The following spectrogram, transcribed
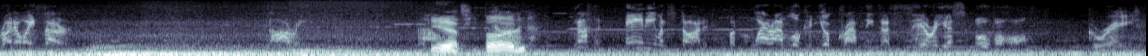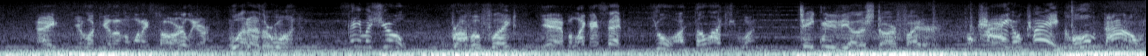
Right away, sir. Sorry. Oh, Yeah, bud. Nothing. Ain't even started. But from where I'm looking, your craft needs a serious overhaul. Great. Hey, you're luckier than the one I saw earlier. What other one? Same as you. Bravo flight? Yeah, but like I said, you're the lucky one. Take me to the other starfighter. Okay, okay, calm down.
